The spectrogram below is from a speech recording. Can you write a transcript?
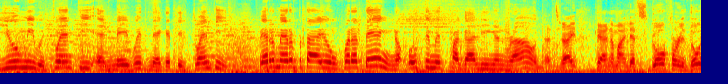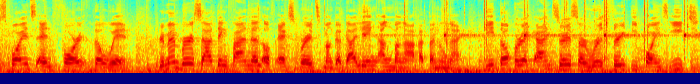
Yumi with 20, and May with negative 20. Pero meron pa tayong parating na ultimate pagalingan round. That's right. Kaya naman, let's go for those points and for the win. Remember, sa ating panel of experts, manggagaling ang mga katanungan. Dito, correct answers are worth 30 points each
